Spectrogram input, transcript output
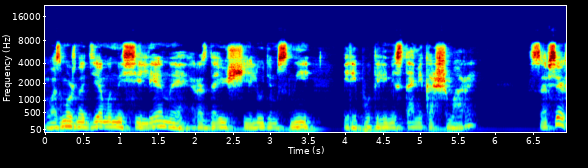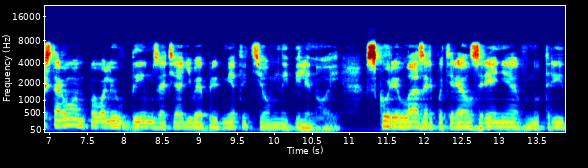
Возможно, демоны Селены, раздающие людям сны, перепутали местами кошмары? Со всех сторон повалил дым, затягивая предметы темной пеленой. Вскоре Лазарь потерял зрение внутри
